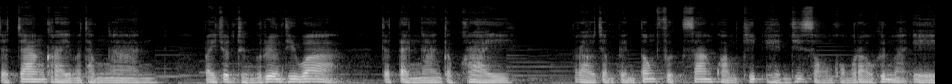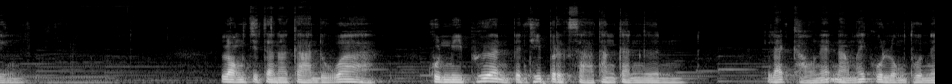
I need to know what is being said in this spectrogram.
จะจ้างใครมาทำงาน ไปจนถึงเรื่องที่ว่า จะแต่งงานกับใคร เราจำเป็นต้องฝึกสร้างความคิดเห็นที่สองของเราขึ้นมาเอง ลองจินตนาการดูว่า คุณมีเพื่อนเป็นที่ปรึกษาทางการเงิน และเขาแนะนำให้คุณลงทุนใน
